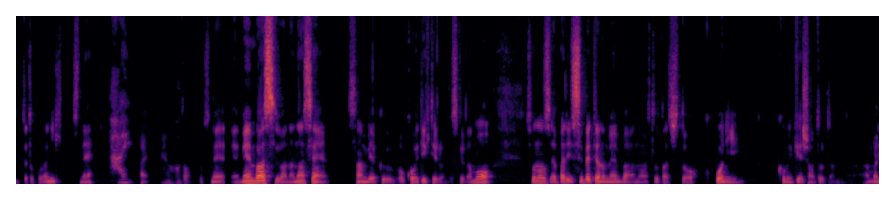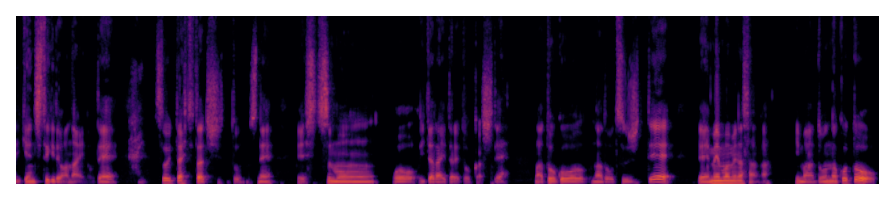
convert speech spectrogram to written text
いったところに来てますね。はい。はいなるほど。ですね。えーメンバー数は7300を超えてきてるんですけども、そのやっぱり全てのメンバーの人たちとここにコミュニケーションを取るというのはあまり現実的ではないので、はい。そういった人たちとですね、えー質問をいただいたりとかして、まあ、投稿などを通じて、えーメンバーの皆さんが今どんなことを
